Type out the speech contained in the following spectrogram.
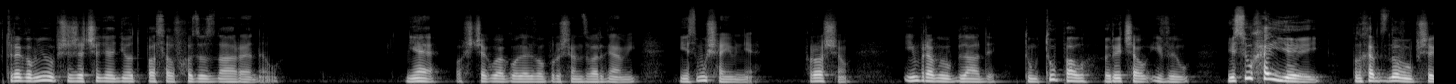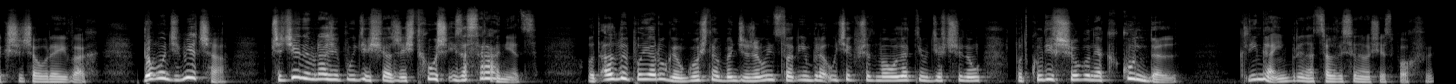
którego mimo przyrzeczenia nie odpasał wchodząc na arenę. Nie, ostrzegła go ledwo poruszając wargami. Nie zmuszaj mnie. Proszę. Imbra był blady. Tum tupał, ryczał i wył. Nie słuchaj jej! Bonhard znowu przekrzyczał rejwach. Dobądź miecza! W przeciwnym razie pójdzie świat, żeś tchórz i zasraniec. Od Alby po Jarugę głośno będzie, że Winston Imbra uciekł przed małoletnią dziewczyną, podkuliwszy ogon jak kundel. Klinga Imbry na cal wysunął się z pochwy.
